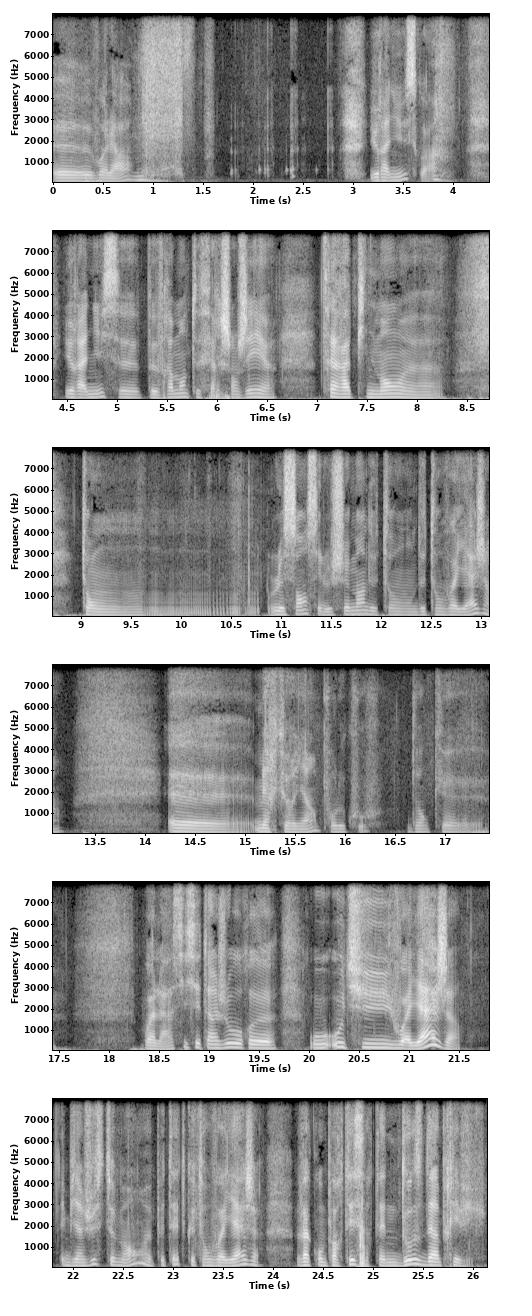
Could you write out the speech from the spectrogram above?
euh, voilà. Uranus, quoi. Uranus euh, peut vraiment te faire changer très rapidement ton, le sens et le chemin de ton, de ton voyage. mercurien, pour le coup. Donc, voilà, si c'est un jour où, où, tu voyages, eh bien justement, euh, peut-être que ton voyage va comporter certaines doses d'imprévus.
